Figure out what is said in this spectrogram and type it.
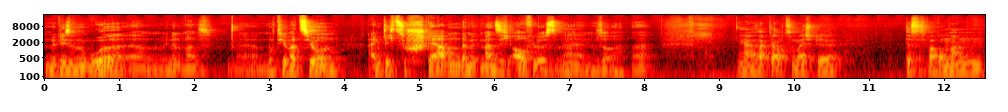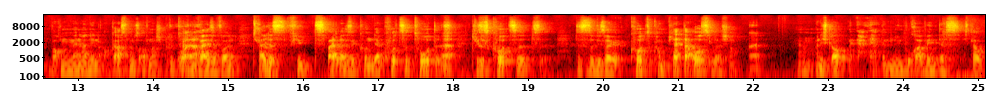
wie so eine Uhr, ähm, wie nennt man es, äh, Motivation, eigentlich zu sterben, damit man sich auflöst in einem. So, ja. Ja, er sagt ja auch zum Beispiel, das ist, warum man, warum Männer den Orgasmus auf einer spirituellen oh, ja. Weise wollen, True. weil das für zwei, drei Sekunden der kurze Tod ist. Ja, Dieses kurze, das ist so dieser kurze, komplette Auslöschung. Ja. Und ich glaube, er hat in dem Buch erwähnt, dass, ich glaube,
